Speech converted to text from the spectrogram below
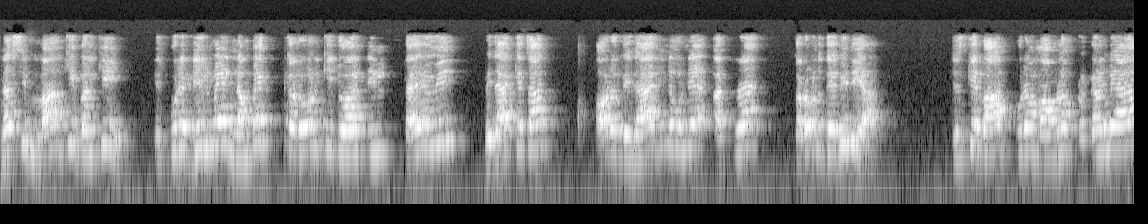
न सिर्फ़ मांग की, बल्कि इस पूरे डील में नब्बे करोड़ की जो है डील तय हुई विधायक के साथ, और विधायक ने उन्हें अठारह करोड़ दे भी दिया, जिसके बाद पूरा मामला प्रकरण में आया।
